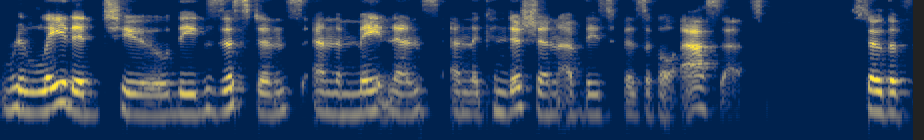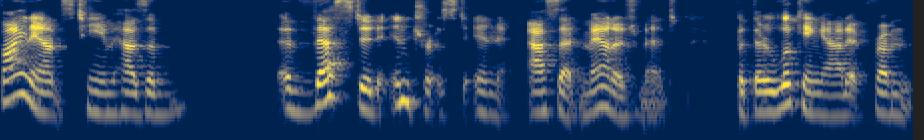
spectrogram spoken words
related to the existence and the maintenance and the condition of these physical assets. So the finance team has a, a vested interest in asset management, but they're looking at it from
